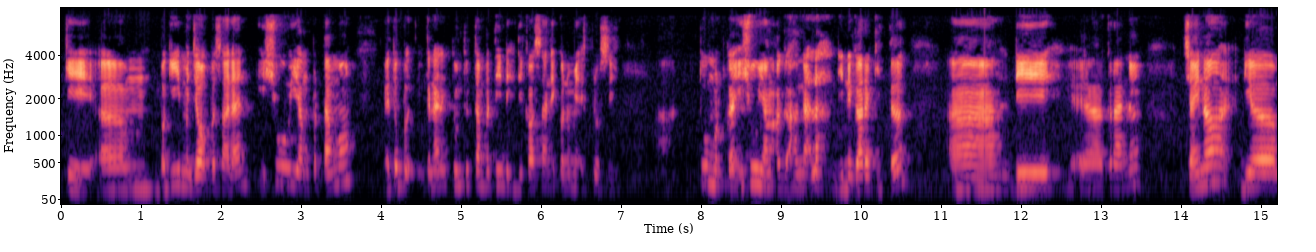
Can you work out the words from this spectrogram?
Okey, um, bagi menjawab persoalan, isu yang pertama iaitu berkenaan tuntutan bertindih di kawasan ekonomi eksklusif. Itu merupakan isu yang agak hangatlah di negara kita uh, di uh, kerana China dia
